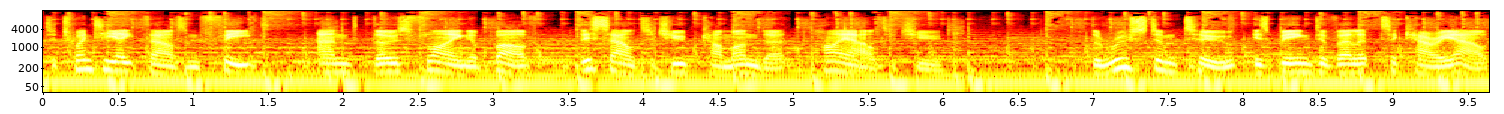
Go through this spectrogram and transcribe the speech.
to 28,000 feet, and those flying above this altitude come under high altitude. The Rustom 2 is being developed to carry out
